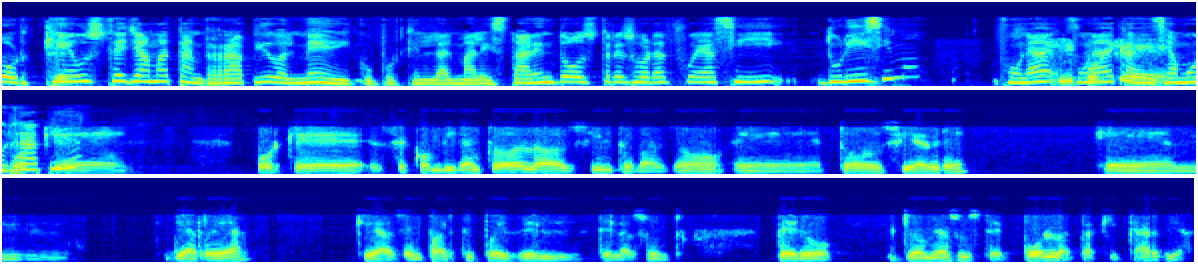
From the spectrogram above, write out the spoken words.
¿Por qué usted llama tan rápido al médico? Porque el, malestar en dos, tres horas fue así durísimo. ¿Fue una, fue una decadencia muy rápida? Porque se combinan todos los síntomas, ¿no? Eh, todos fiebre, em, diarrea, que hacen parte pues del, del asunto. Pero yo me asusté por la taquicardia,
